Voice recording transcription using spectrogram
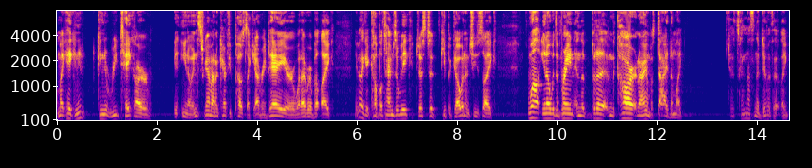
I'm like, hey, can you can you retake our, you know, Instagram? I don't care if you post like every day or whatever, but like maybe like a couple times a week just to keep it going. And she's like, well, you know, with the brain and the but uh, in the car, and I almost died. And I'm like, it's got nothing to do with it. Like,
